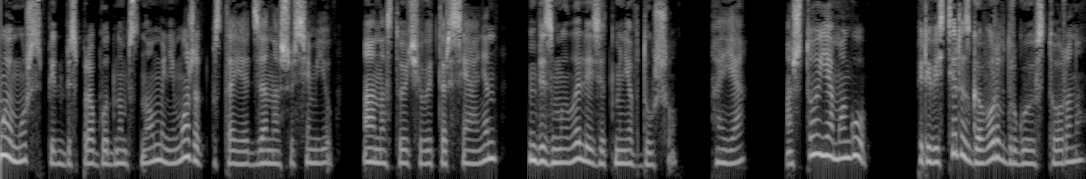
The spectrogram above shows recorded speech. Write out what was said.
Мой муж спит беспробудным сном и не может постоять за нашу семью, а настойчивый торсианин без мыла лезет мне в душу. А я? А что я могу? Перевести разговор в другую сторону,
